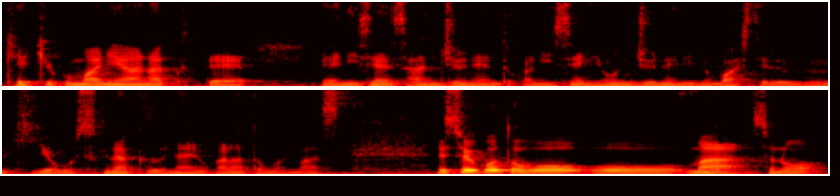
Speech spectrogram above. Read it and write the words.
結局間に合わなくて2030年とか2040年に伸ばしてる企業も少なくないのかなと思います。でそういうことを、まあ、その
